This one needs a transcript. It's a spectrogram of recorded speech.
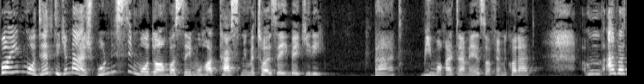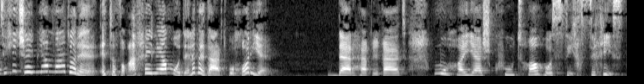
با این مدل دیگه مجبور نیستی مدام واسه موهات تصمیم تازه‌ای بگیری بعد بی مقدمه اضافه می کند البته هیچ عیبی هم نداره. اتفاقا خیلی هم مدل به درد بخوریه. در حقیقت موهایش کوتاه و سیخ سیخی است.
